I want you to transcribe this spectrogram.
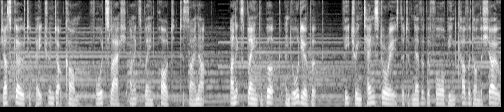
just go to patreon.com forward slash unexplainedpod to sign up. Unexplained the book and audiobook, featuring 10 stories that have never before been covered on the show,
